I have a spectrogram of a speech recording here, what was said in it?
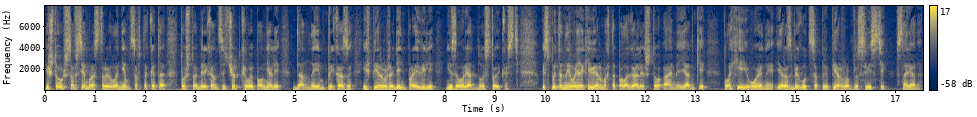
И что уж совсем расстроило немцев, так это то, что американцы четко выполняли данные им приказы и в первый же день проявили незаурядную стойкость. Испытанные вояки вермахта полагали, что Ами, Янки плохие воины и разбегутся при первом же свисте снаряда.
